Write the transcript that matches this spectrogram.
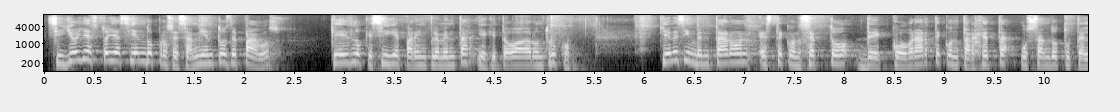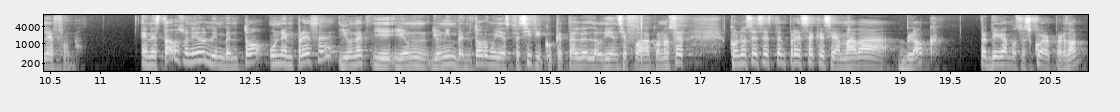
Si yo ya estoy haciendo procesamientos de pagos, ¿qué es lo que sigue para implementar? Y aquí te voy a dar un truco. ¿Quiénes inventaron este concepto de cobrarte con tarjeta usando tu teléfono? En Estados Unidos lo inventó una empresa y, un, un inventor muy específico que tal vez la audiencia pueda conocer. ¿Conoces esta empresa que se llamaba Block? Digamos Square, perdón.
